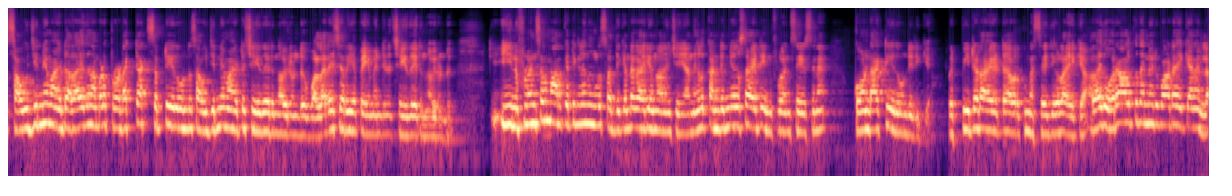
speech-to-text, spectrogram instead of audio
സൗജന്യമായിട്ട് അതായത് നമ്മുടെ പ്രൊഡക്റ്റ് അക്സെപ്റ്റ് ചെയ്തുകൊണ്ട് സൗജന്യമായിട്ട് ചെയ്തു തരുന്നവരുണ്ട് വളരെ ചെറിയ പേയ്മെന്റിൽ ചെയ്തു തരുന്നവരുണ്ട് ഈ ഇൻഫ്ലുവൻസർ മാർക്കറ്റിങ്ങിൽ നിങ്ങൾ ശ്രദ്ധിക്കേണ്ട കാര്യം എന്താണെന്ന് വെച്ച് കഴിഞ്ഞാൽ നിങ്ങൾ കണ്ടിന്യൂസ് ആയിട്ട് ഇൻഫ്ലുവൻസേഴ്സിനെ കോണ്ടാക്ട് ചെയ്തുകൊണ്ടിരിക്കുക. റിപ്പീറ്റഡ് ആയിട്ട് അവർക്ക് മെസ്സേജുകൾ അയക്കുക. അതായത് ഒരാൾക്ക് തന്നെ ഒരുപാട് അയക്കാനല്ല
